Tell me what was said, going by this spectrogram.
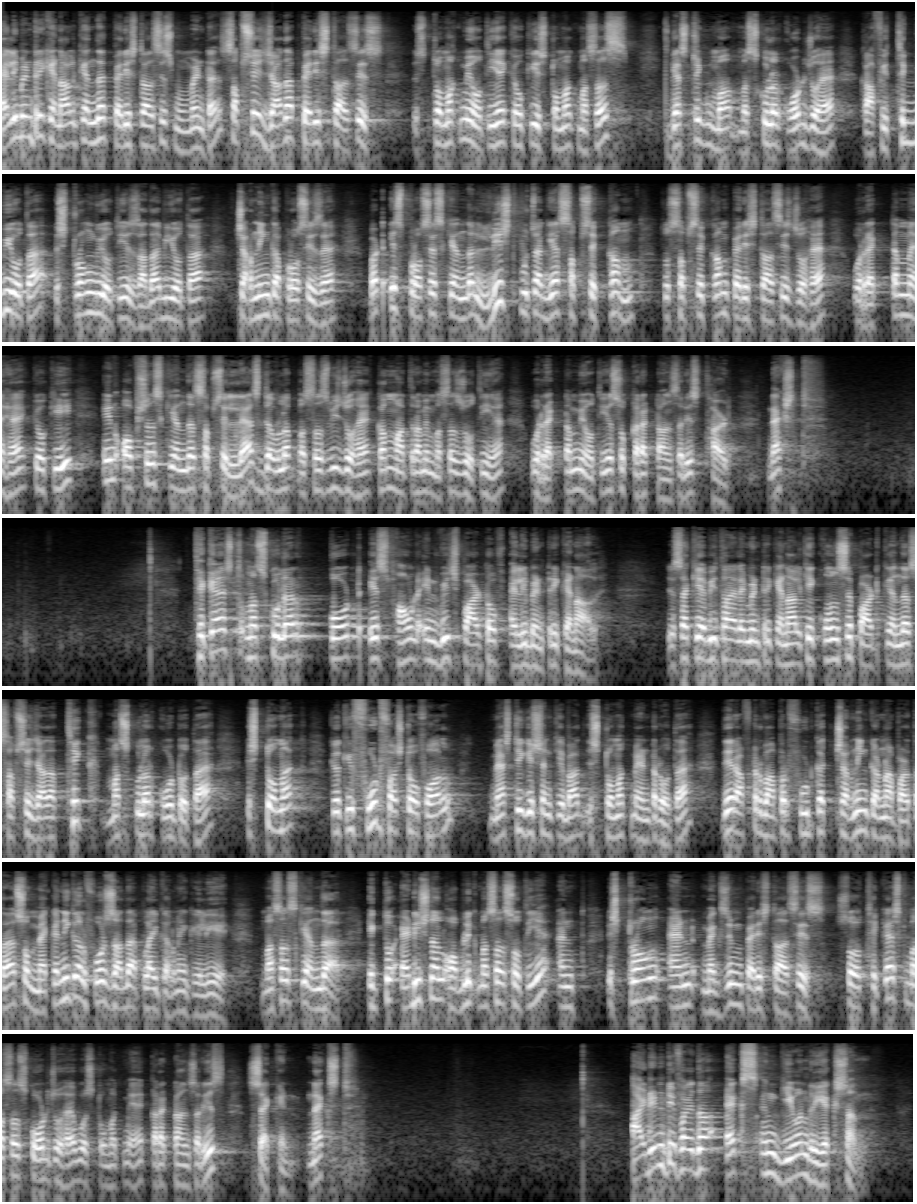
alimentary canal के अंदर पेरिस्टालसिस मूवमेंट है। सबसे ज़्यादा पेरिस्टालसिस स्टोमक में होती है, क्योंकि stomach muscles, gastric muscular coat जो है, काफ़ी थिक भी होता है, स्ट्रॉन्ग भी होती है, ज़्यादा भी होता है, चर्निंग का प्रोसेस है। बट इस प्रोसेस के अंदर लिस्ट पूछा गया सबसे कम तो सबसे कम पेरिस्टासिस जो है, वो रेक्टम में है, क्योंकि इन ऑप्शंस के अंदर सबसे लेस डेवलप मसल्स भी जो है, कम मात्रा में मसल्स होती हैं, वो रेक्टम में होती है। So correct answer is third next thickest muscular coat is found in which part of alimentary canal जैसा कि अभी था एलिमेंट्री कैनाल के कौन से पार्ट के अंदर सबसे ज़्यादा थिक मस्कुलर कोट होता है? स्टोमक क्योंकि food first of all mastication के बाद स्टोमक में एंटर होता है। देर आफ्टर वहाँ पर फ़ूड का चर्निंग करना पड़ता है। सो मैकेनिकल फोर्स ज़्यादा अप्लाई करने के लिए मसल्स के अंदर एक तो एडिशनल ऑब्लिक मसल्स होती है and strong and maximum peristalsis so thickest muscles coat जो है वो स्टोमक में है। Correct answer is second next identify the X in given reaction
